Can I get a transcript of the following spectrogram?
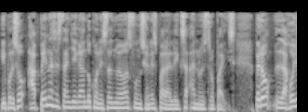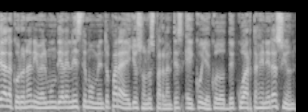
y por eso apenas están llegando con estas nuevas funciones para Alexa a nuestro país. Pero la joya de la corona a nivel mundial en este momento para ellos son los parlantes Echo y Echo Dot de cuarta generación,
